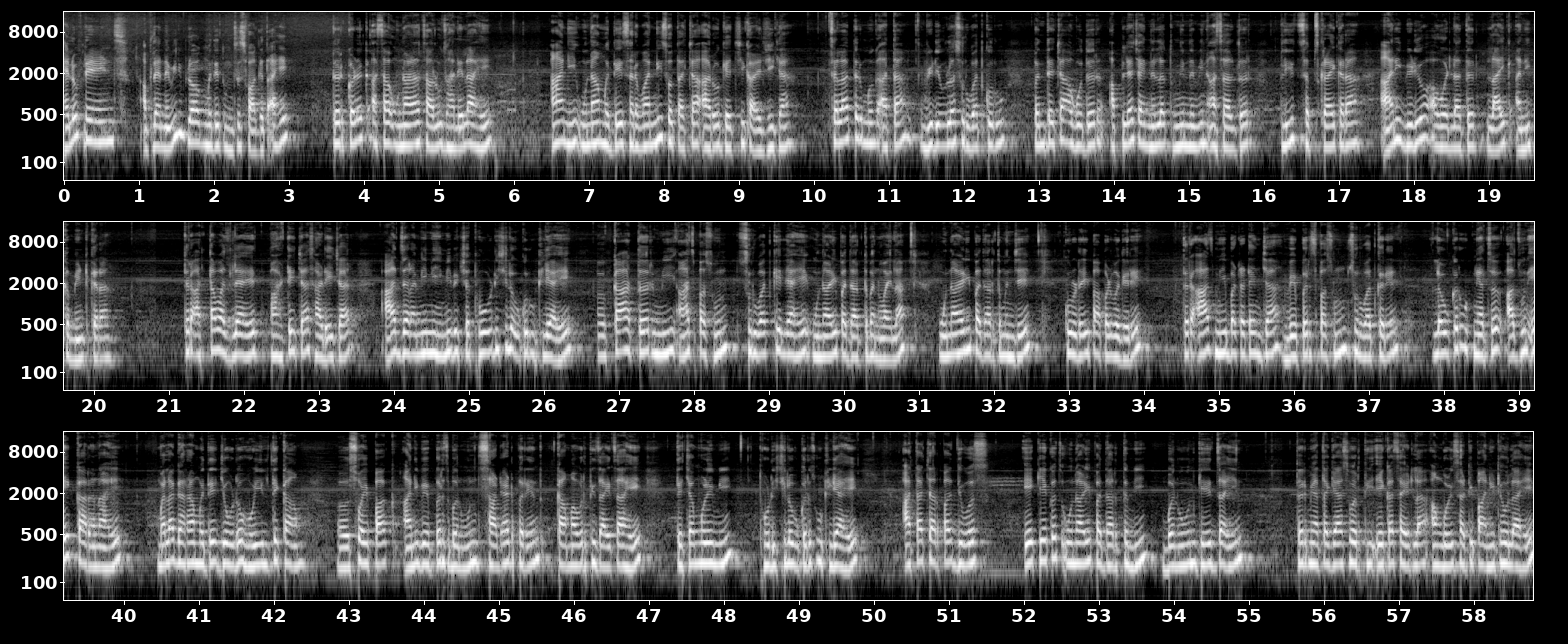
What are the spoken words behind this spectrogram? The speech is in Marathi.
हॅलो फ्रेंड्स आपल्या नवीन ब्लॉगमध्ये तुमचं स्वागत आहे. तर कडक असा उन्हाळा चालू झालेला आहे. आणि उन्हामध्ये सर्वांनी स्वतःच्या आरोग्याची काळजी घ्या. चला तर मग आता व्हिडिओला सुरुवात करू. पण त्याच्या अगोदर आपल्या चॅनलला तुम्ही नवीन असाल तर प्लीज सबस्क्राईब करा. आणि व्हिडिओ आवडला तर लाईक आणि कमेंट करा. तर आत्ता वाजले आहेत पहाटेच्या साडेचार. आज जरा मी नेहमीपेक्षा थोडीशी लवकर उठली आहे. का तर मी आजपासून सुरुवात केली आहे उन्हाळी पदार्थ बनवायला. उन्हाळी पदार्थ म्हणजे कुरडई पापड वगैरे. तर आज मी बटाट्यांच्या वेपर्सपासून सुरुवात करेन. लवकर उठण्याचं अजून एक कारण आहे मला घरामध्ये जेवढं होईल ते काम स्वयंपाक आणि वेपर्स बनवून साडेआठपर्यंत कामावरती जायचं आहे. त्याच्यामुळे मी थोडीशी लवकरच उठली आहे. आता चार पाच दिवस एक एकच उन्हाळी पदार्थ मी बनवून घेत जाईन. तर मी आता गॅसवरती एका साईडला आंघोळीसाठी पाणी ठेवलं आहे.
